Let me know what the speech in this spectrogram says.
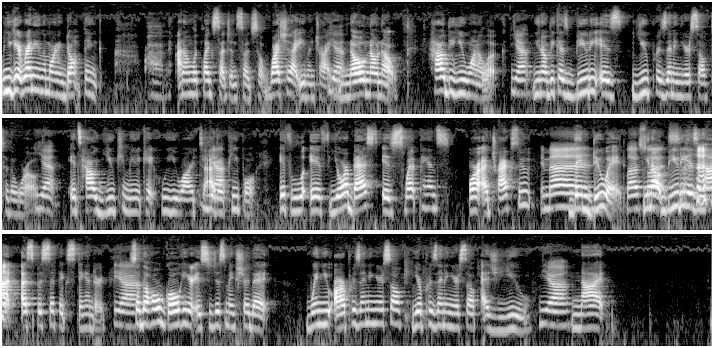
when you get ready in the morning. Don't think, oh, I don't look like such and such. So why should I even try? Yeah. No, no, no. How do you want to look? yeah. You know, because beauty is you presenting yourself to the world. Yeah. It's how you communicate who you are to Yeah. other people. If if your best is sweatpants or a tracksuit, then do it. Love You know, beauty is not a specific standard. Yeah. So the whole goal here is to just make sure that when you are presenting yourself, you're presenting yourself as you, yeah. not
